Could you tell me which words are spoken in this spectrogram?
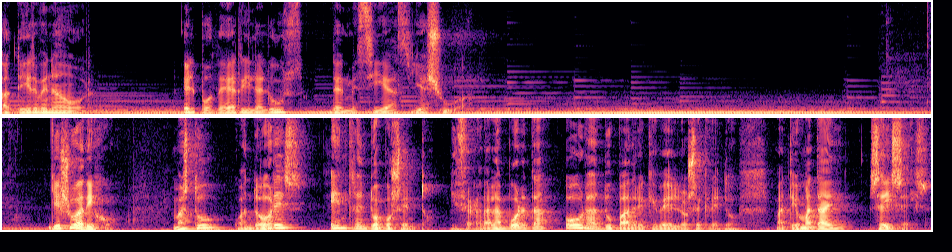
Adir Benahor, el poder y la luz del Mesías Yeshua. Yeshua dijo, Mas tú, cuando ores, entra en tu aposento, y cerrada la puerta, ora a tu Padre que ve en lo secreto. Mateo Matai 6.6.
